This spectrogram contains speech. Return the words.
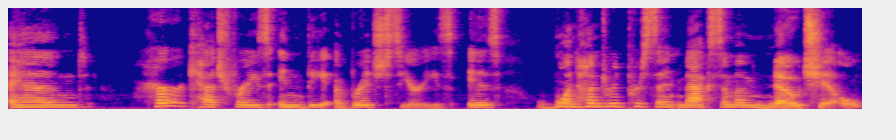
And her catchphrase in the abridged series is 100% maximum no chill.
